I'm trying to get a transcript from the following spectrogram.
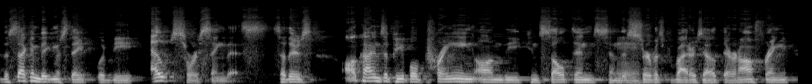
The second big mistake would be outsourcing this. So there's all kinds of people preying on the consultants and mm. the service providers out there and offering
